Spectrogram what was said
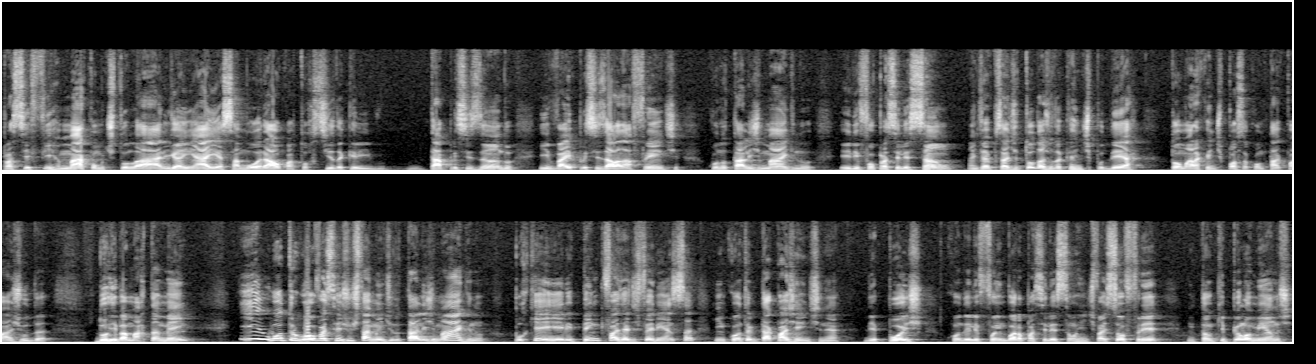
para se firmar como titular e ganhar aí essa moral com a torcida que ele está precisando e vai precisar lá na frente. Quando o Thales Magno ele for para a seleção, a gente vai precisar de toda a ajuda que a gente puder. Tomara que a gente possa contar com a ajuda do Ribamar também. E o outro gol vai ser justamente do Thales Magno, porque ele tem que fazer a diferença enquanto ele está com a gente, né? Depois, quando ele for embora para a seleção, a gente vai sofrer. Então, que pelo menos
